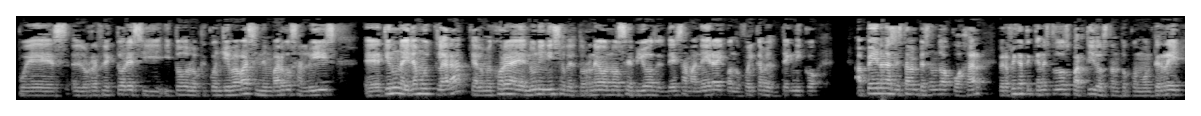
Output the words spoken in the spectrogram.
pues, los reflectores y, y todo lo que conllevaba. Sin embargo, San Luis eh, tiene una idea muy clara que a lo mejor en un inicio del torneo no se vio de, de esa manera y cuando fue el cambio de técnico apenas estaba empezando a cuajar, pero fíjate que en estos dos partidos, tanto con Monterrey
